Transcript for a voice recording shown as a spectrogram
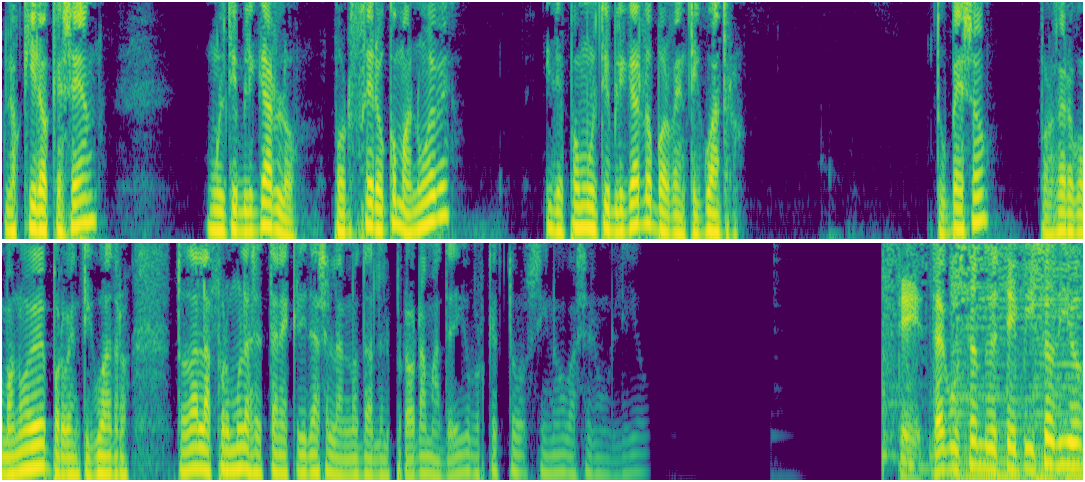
los kilos que sean, multiplicarlo por 0,9 y después multiplicarlo por 24 tu peso por 0,9 por 24. Todas las fórmulas están escritas en las notas del programa, te digo, porque esto si no va a ser un lío. ¿Te está gustando este episodio?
